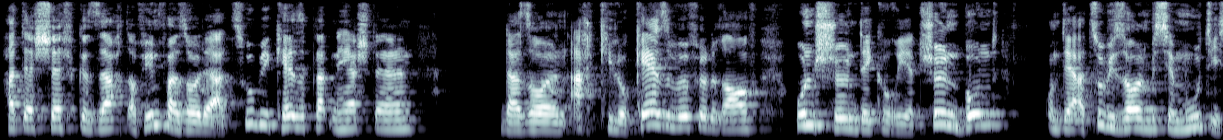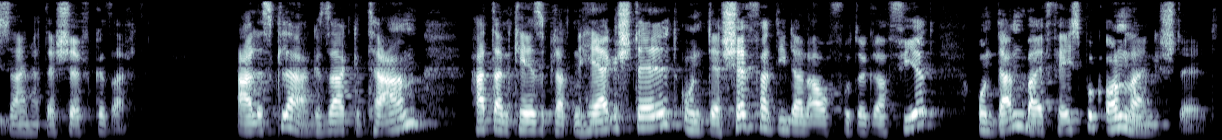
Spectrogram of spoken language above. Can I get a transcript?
hat der Chef gesagt. Auf jeden Fall soll der Azubi Käseplatten herstellen. Da sollen 8 Kilo Käsewürfel drauf und schön dekoriert, schön bunt. Und der Azubi soll ein bisschen mutig sein, hat der Chef gesagt. Alles klar, gesagt, getan. Hat dann Käseplatten hergestellt und der Chef hat die dann auch fotografiert und dann bei Facebook online gestellt.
